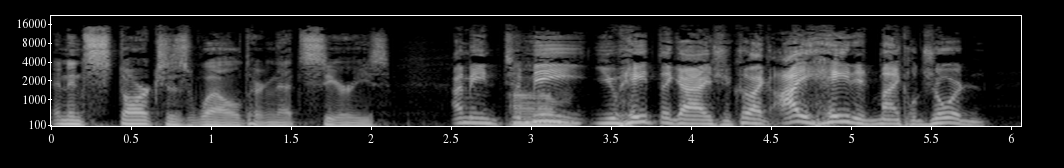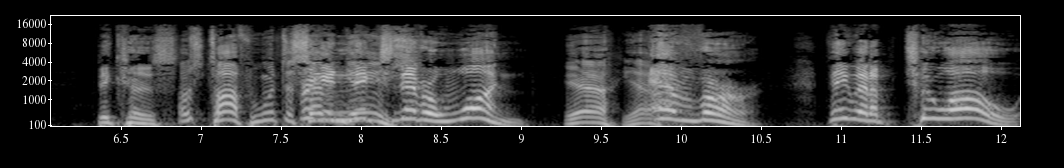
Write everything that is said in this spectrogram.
and then Starks as well during that series. I mean, to Um, me, you hate the guys you could like. I hated Michael Jordan because That was tough. We went to seven friggin' games. Knicks never won Yeah, yeah. ever. They went up 2-0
